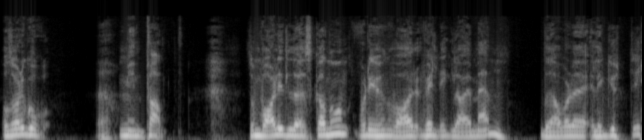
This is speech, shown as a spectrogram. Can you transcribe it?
Og så var det Gogo, Ja. min tante, som var litt løs kanon fordi hun var veldig glad i menn. Da var det, eller gutter,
